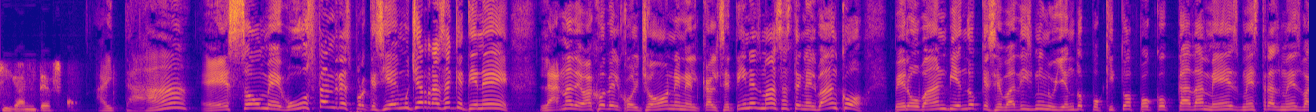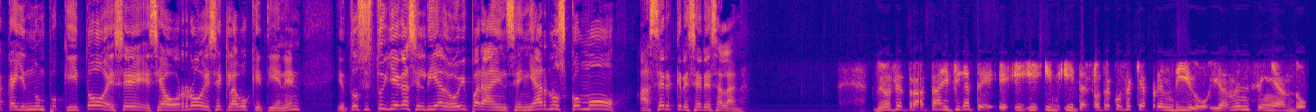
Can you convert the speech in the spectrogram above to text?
gigantesco. Ahí está. Eso me gusta, Andrés, porque sí hay mucha raza que tiene lana debajo del colchón, en el calcetín, es más, hasta en el banco, pero van viendo que se va disminuyendo poquito a poco cada mes, mes tras mes, va cayendo un poquito ese, ese ahorro, ese clavo que tienen. Y entonces tú llegas el día de hoy para enseñarnos cómo hacer crecer esa lana. De eso se trata, y fíjate, y, otra cosa que he aprendido y ando enseñando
